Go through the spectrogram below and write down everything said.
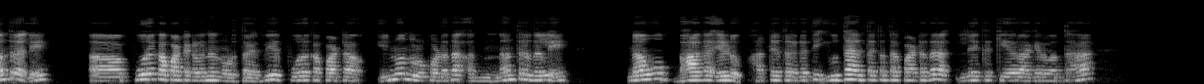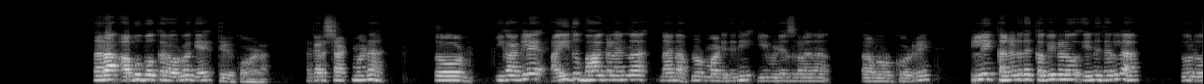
ಒಂದರಲ್ಲಿ ಪೂರಕ ಪಾಠಗಳನ್ನ ನೋಡ್ತಾ ಇದ್ವಿ. ಪೂರಕ ಪಾಠ ಇನ್ನೊಂದು ಉಳ್ಕೊಂಡದ ನಂತರದಲ್ಲಿ ನಾವು ಭಾಗ ಎರಡು, ಹತ್ತನೇ ತರಗತಿ ಯುದ್ಧ ಅಂತಕ್ಕಂಥ ಪಾಠದ ಲೇಖಕಿಯರಾಗಿರುವಂತಹ ಸರ ಅಬುಬಕರ್ ಅವ್ರ ಬಗ್ಗೆ ತಿಳ್ಕೊಳ್ಳೋಣ. ಹಾಗಾದ್ರೆ ಸ್ಟಾರ್ಟ್ ಮಾಡೋಣ. ಸೊ ಈಗಾಗಲೇ ಐದು ಭಾಗಗಳನ್ನ ನಾನು ಅಪ್ಲೋಡ್ ಮಾಡಿದ್ದೀನಿ. ಈ ವಿಡಿಯೋಸ್ ಗಳನ್ನ ತಾವು ನೋಡ್ಕೊಳ್ರಿ. ಇಲ್ಲಿ ಕನ್ನಡದ ಕವಿಗಳು ಏನಿದೆಲ್ಲ ಇವರು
